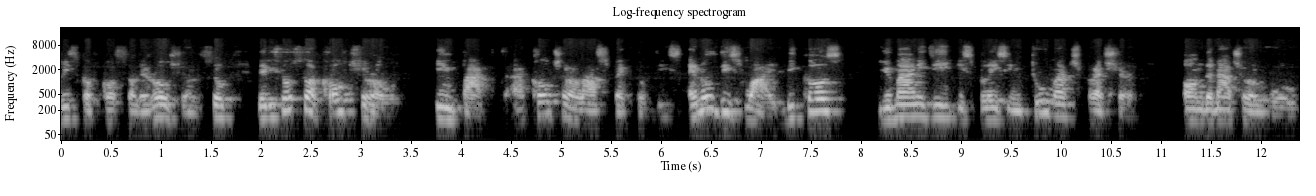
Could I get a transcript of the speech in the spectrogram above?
risk of coastal erosion. So there is also a cultural impact, a cultural aspect of this. And all this why? Because humanity is placing too much pressure on the natural world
